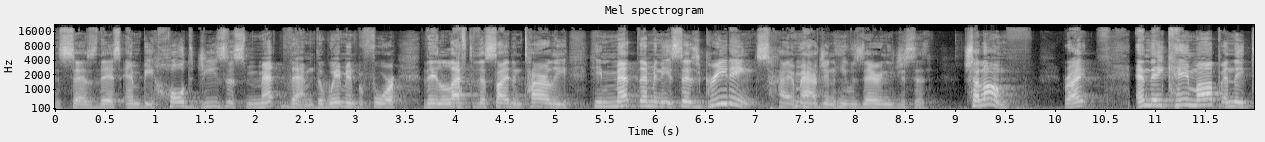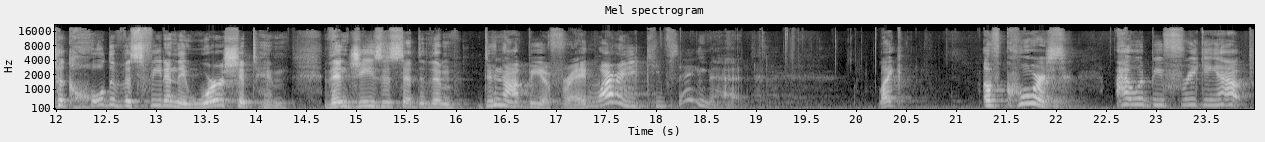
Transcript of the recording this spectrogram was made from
it says this And behold, Jesus met them, the women, before they left the site entirely. He met them and he says, Greetings. I imagine he was there and he just said, Shalom, right? And they came up and they took hold of his feet and they worshiped him. Then Jesus said to them, Do not be afraid. Why do you keep saying that? Like, of course, I would be freaking out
